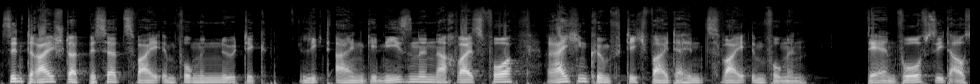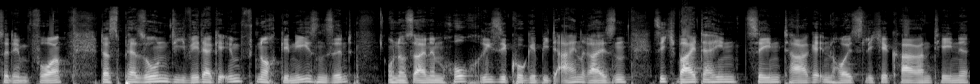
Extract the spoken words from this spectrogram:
sind drei statt bisher zwei Impfungen nötig. Liegt ein genesenen Nachweis vor, reichen künftig weiterhin zwei Impfungen. Der Entwurf sieht außerdem vor, dass Personen, die weder geimpft noch genesen sind und aus einem Hochrisikogebiet einreisen, sich weiterhin zehn Tage in häusliche Quarantäne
